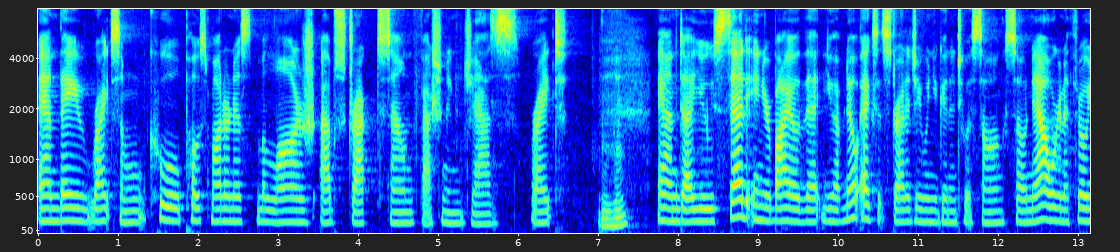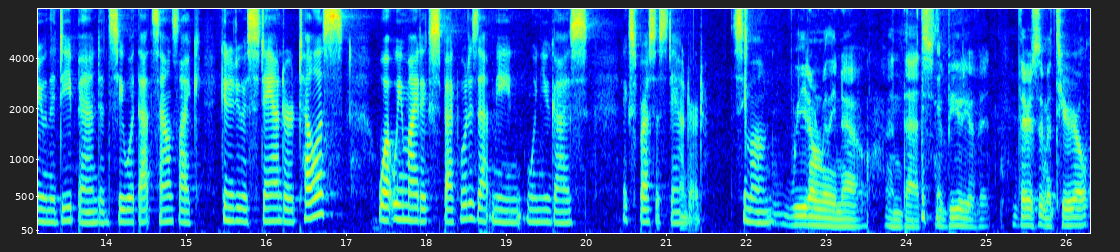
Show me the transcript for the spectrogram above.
And they write some cool postmodernist, melange, abstract sound fashioning jazz, right? Mm-hmm. And uh, you said in your bio that you have no exit strategy when you get into a song. So now we're going to throw you in the deep end and see what that sounds like. Going to do a standard. Tell us what we might expect. What does that mean when you guys express a standard? Simone. We don't really know, and that's the beauty of it. There's the material,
